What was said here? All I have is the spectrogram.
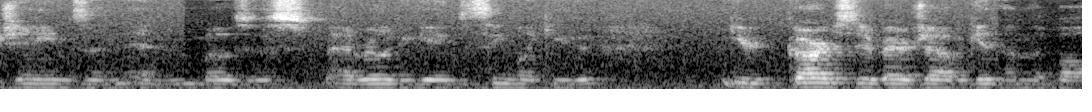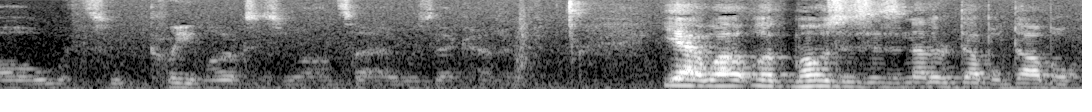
James and, and Moses had really good games. It seemed like you, your guards did a better job of getting them the ball with some clean looks as well inside. Was that kind of Yeah, well, look, Moses is another double double.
